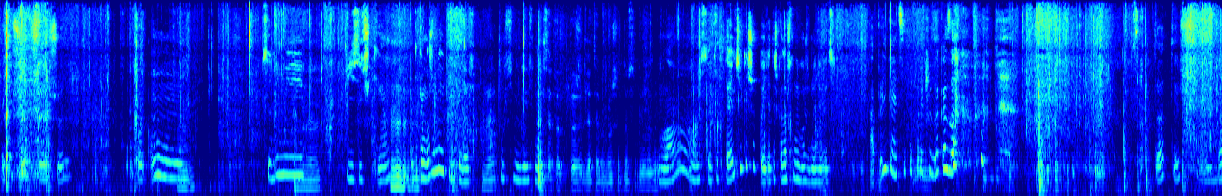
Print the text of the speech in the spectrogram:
Так і що, що, що? Опа. М. Це для моєї Да. пісечки. Таке можна мені показати? Да. Пусть, надіюсь, можна. Це тут теж для тебе можеш одну собі вибрати. Вау, це коктейльчики, що пить. А ти ж казав, що не будеш надіятися. А прийдеться тепер, якщо заказав. Та ти що, да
